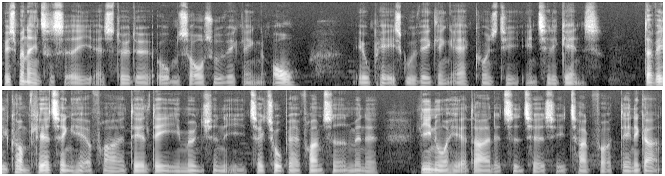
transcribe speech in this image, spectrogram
hvis man er interesseret i at støtte open source udviklingen og europæisk udvikling af kunstig intelligens. Der vil komme flere ting her fra DLD i München i Tektopia i fremtiden, men lige nu og her, der er det tid til at sige tak for denne gang.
